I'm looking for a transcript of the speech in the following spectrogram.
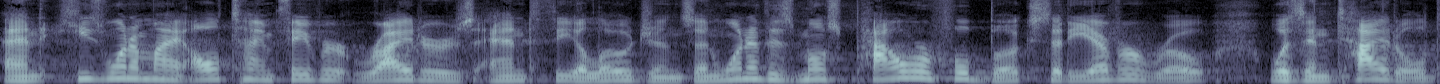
And he's one of my all time favorite writers and theologians. And one of his most powerful books that he ever wrote was entitled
